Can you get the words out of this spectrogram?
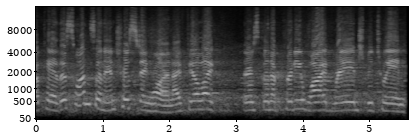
Okay, this one's an interesting one. I feel like there's been a pretty wide range between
